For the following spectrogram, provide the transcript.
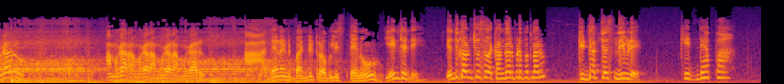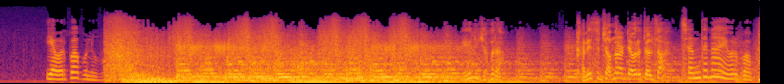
అమ్మగారు? అమ్మగారు అమ్మగారు అమ్మగారు అమ్మగారు. ఆ, అదేనండి బండి ట్రబుల్ ఇస్తేను. ఏంటండి? ఎందుకు అక్కడ చూసి అలా కంగారు పడిపోతున్నారు? కిడ్నాప్ చేసింది ఈవిడే. కిడ్నాపా ఎవరు బాబు నువ్వు? నేను ఎవరా? కనీసం చంద్ర అంటే ఎవరో తెలుసా? చందన ఎవరు బాబు?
